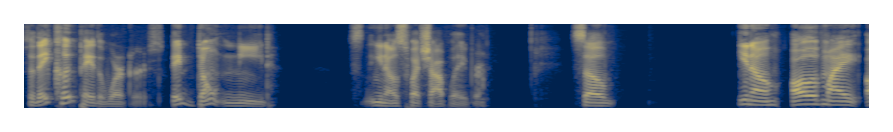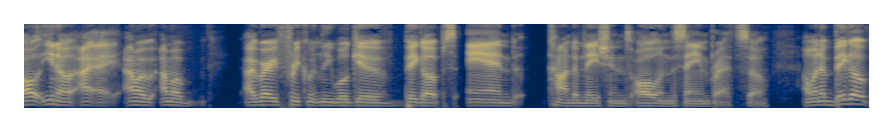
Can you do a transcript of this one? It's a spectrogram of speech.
So they could pay the workers. They don't need you know sweatshop labor. So you know, all of my all you know, I, I I'm a I'm a I very frequently will give big ups and condemnations all in the same breath. So I want to big up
